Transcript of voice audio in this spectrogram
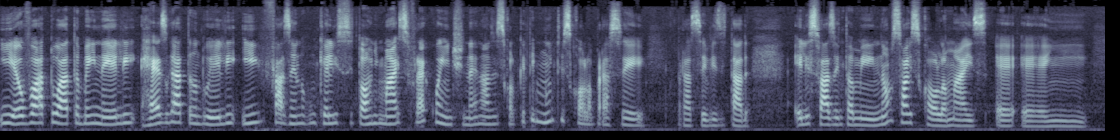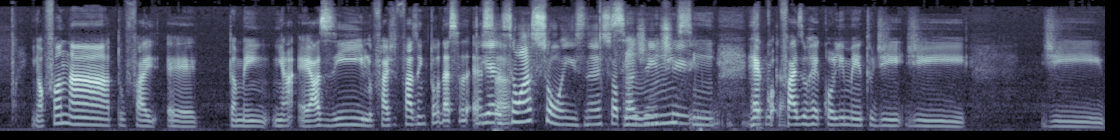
e eu vou atuar também nele, resgatando ele e fazendo com que ele se torne mais frequente, né, nas escolas, porque tem muita escola para ser para ser visitada. Eles fazem também não só escola, mas é, é, em, em orfanato, faz, é, também em é, asilo, faz, fazem toda essa, essa... E são ações, né? Só para gente. Sim, Reco faz o recolhimento de, de de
